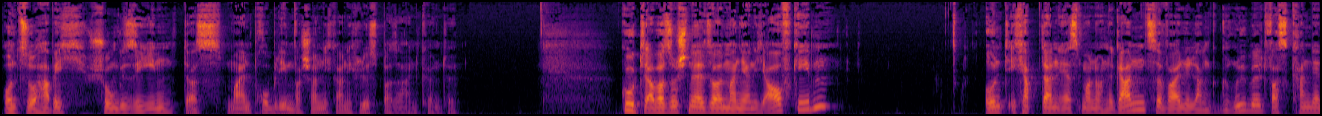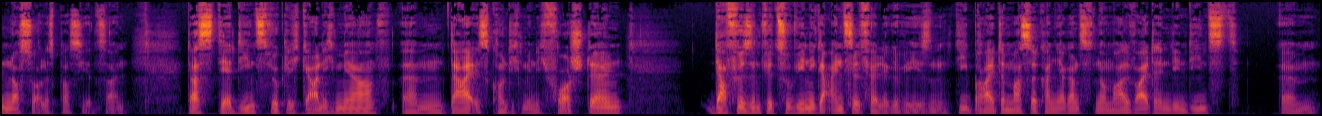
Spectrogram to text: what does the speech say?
Und so habe ich schon gesehen, dass mein Problem wahrscheinlich gar nicht lösbar sein könnte. Gut, aber so schnell soll man ja nicht aufgeben. Und ich habe dann erstmal noch eine ganze Weile lang gegrübelt, was kann denn noch so alles passiert sein. Dass der Dienst wirklich gar nicht mehr ähm, da ist, konnte ich mir nicht vorstellen. Dafür sind wir zu wenige Einzelfälle gewesen. Die breite Masse kann ja ganz normal weiterhin den Dienst ähm,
